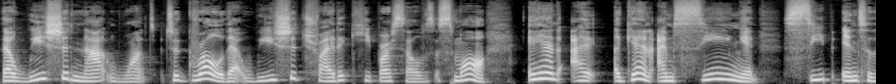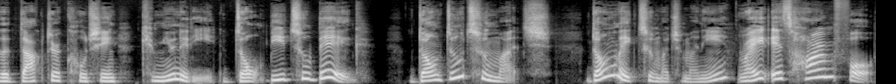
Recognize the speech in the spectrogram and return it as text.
that we should not want to grow, that we should try to keep ourselves small. And I, again, I'm seeing it seep into the doctor coaching community. Don't be too big. Don't do too much. Don't make too much money, right? It's harmful.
